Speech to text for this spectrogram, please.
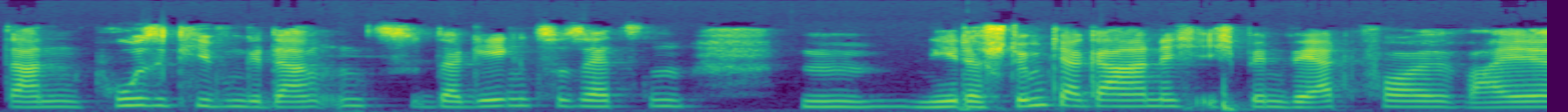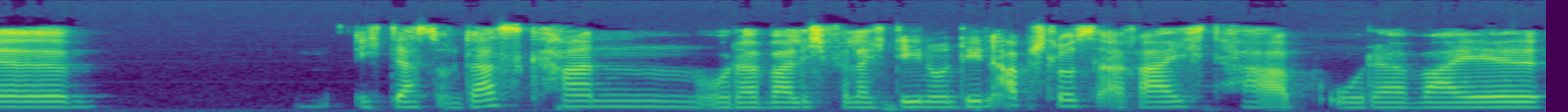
dann positiven Gedanken zu, dagegen zu setzen, hm, nee, das stimmt ja gar nicht, ich bin wertvoll, weil ich das und das kann oder weil ich vielleicht den und den Abschluss erreicht habe oder weil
